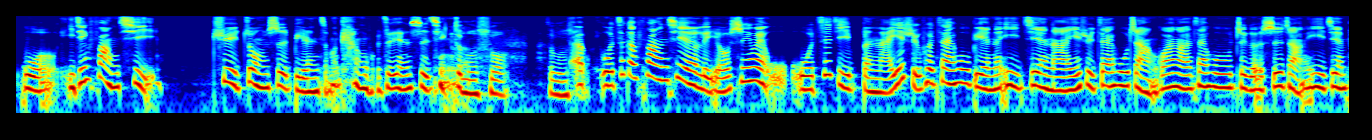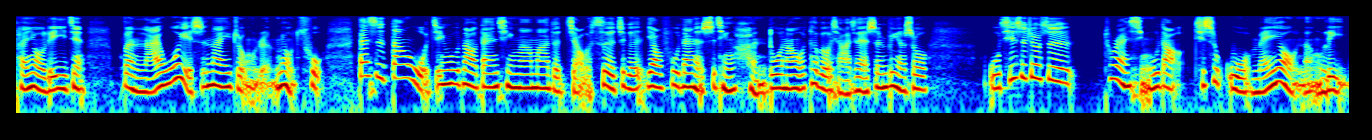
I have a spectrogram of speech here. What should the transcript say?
我已经放弃去重视别人怎么看我这件事情了。怎么说？怎么说？呃，我这个放弃的理由是因为我我自己本来也许会在乎别人的意见啊，也许在乎长官啊，在乎这个师长的意见、朋友的意见。本来我也是那一种人，没有错。但是当我进入到单亲妈妈的角色，这个要负担的事情很多，然后我特别我小孩子在生病的时候，我其实就是突然醒悟到，其实我没有能力。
